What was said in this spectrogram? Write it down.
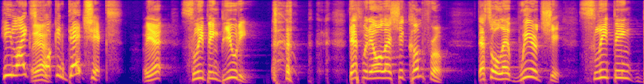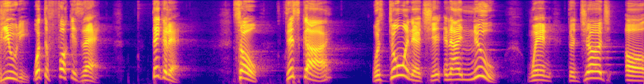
He likes Yeah. fucking dead chicks. Yeah, Sleeping Beauty. That's where all that shit come from. That's all that weird shit. Sleeping Beauty. What the fuck is that? Think of that. So this guy was doing that shit, and I knew when the judge uh,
